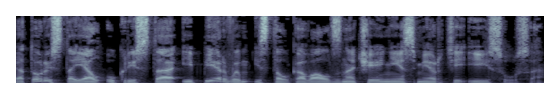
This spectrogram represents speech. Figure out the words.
который стоял у креста и первым истолковал значение смерти Иисуса.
